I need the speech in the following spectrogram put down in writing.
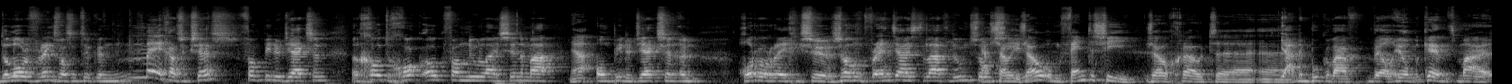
The Lord of the Rings was natuurlijk een mega succes van Peter Jackson. Een grote gok ook van New Line Cinema Ja, om Peter Jackson, een horrorregisseur, zo'n franchise te laten doen. Zo'n ja sowieso om fantasy zo groot. eh, ja, de boeken waren wel heel bekend, maar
